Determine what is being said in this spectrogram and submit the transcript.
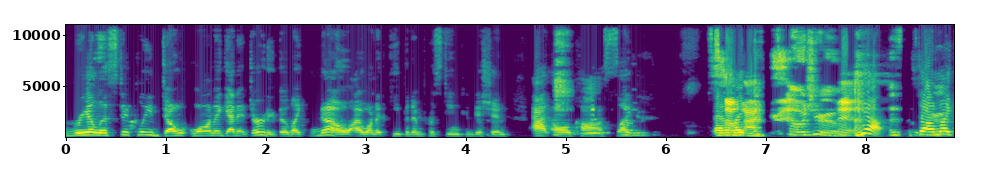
realistically don't want to get it dirty they're like no i want to keep it in pristine condition at all costs like and so like, so true. Yeah. so, so I'm like,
